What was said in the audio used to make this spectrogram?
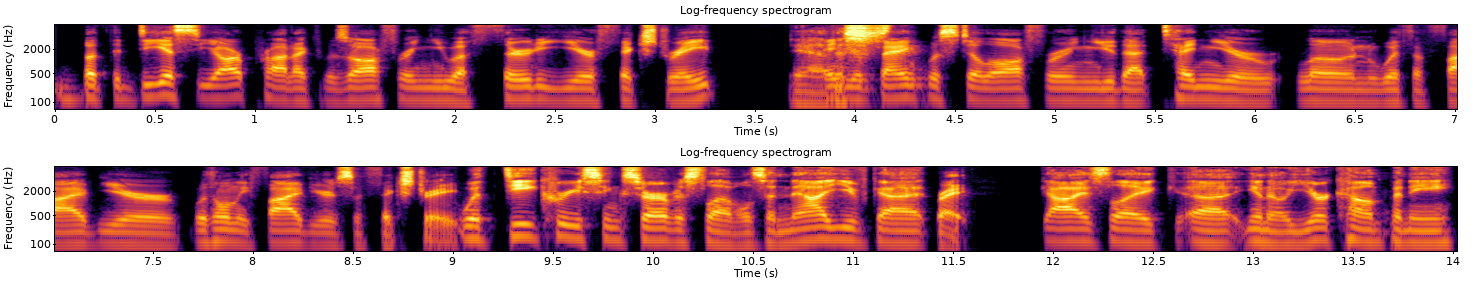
but the DSCR product was offering you a 30 year fixed rate Yeah. and your bank was still offering you that 10 year loan with a five year with only five years of fixed rate with decreasing service levels. And now you've got Right. guys like uh, you know, your company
